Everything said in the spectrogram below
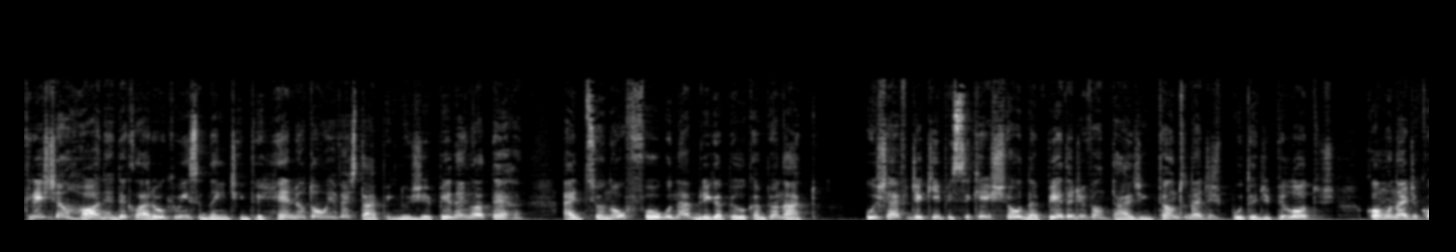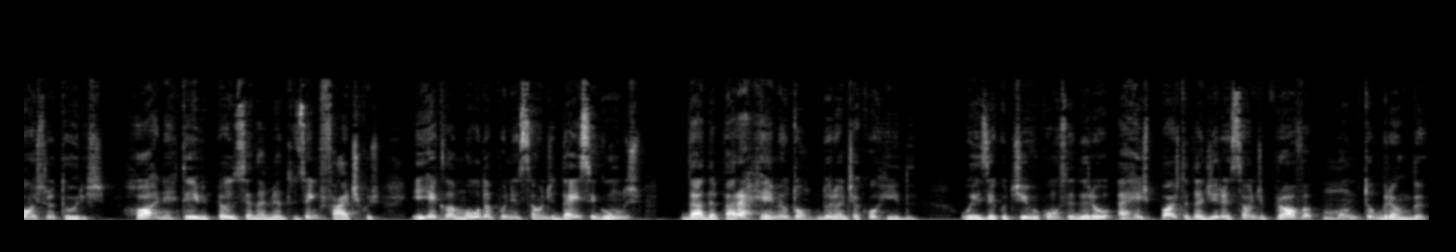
Christian Horner declarou que o incidente entre Hamilton e Verstappen no GP da Inglaterra adicionou fogo na briga pelo campeonato. O chefe de equipe se queixou da perda de vantagem tanto na disputa de pilotos como na de construtores. Horner teve posicionamentos enfáticos e reclamou da punição de 10 segundos dada para Hamilton durante a corrida. O executivo considerou a resposta da direção de prova muito branda.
